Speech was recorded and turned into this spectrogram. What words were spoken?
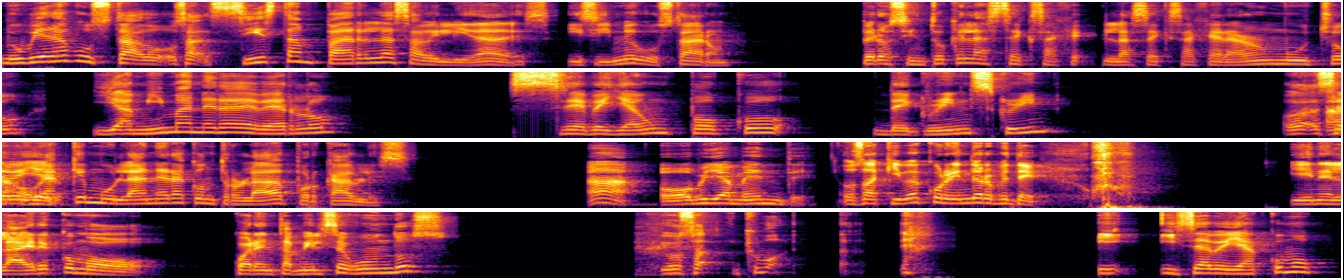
Me hubiera gustado, o sea, sí están padres las habilidades y sí me gustaron. Pero siento que las, exage- las exageraron mucho y a mi manera de verlo se veía un poco de green screen. O sea, se Ah, veía obvio. que Mulan era controlada por cables. Ah, obviamente. O sea, que iba corriendo de repente. Y en el aire como 40 mil segundos. Y, o sea, como. Y, y se veía como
